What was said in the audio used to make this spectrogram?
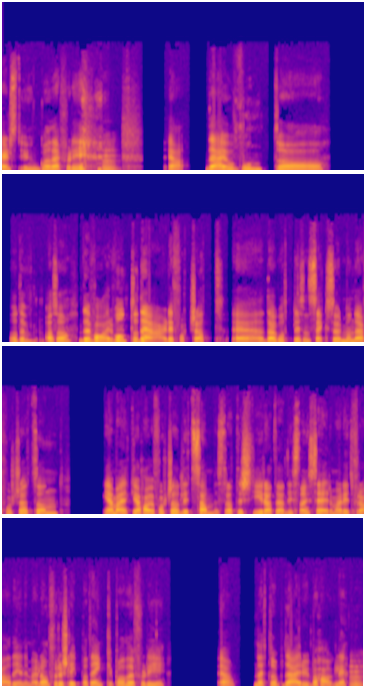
helst unngå det, fordi Mm. ja, det er jo vondt og og det, altså, det var vondt, og det er det fortsatt. Eh, det har gått liksom seks år, men det er fortsatt sånn Jeg merker jeg har jo fortsatt litt samme strategier, at jeg distanserer meg litt fra det innimellom for å slippe å tenke på det, fordi ja, nettopp det er ubehagelig. Mm.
